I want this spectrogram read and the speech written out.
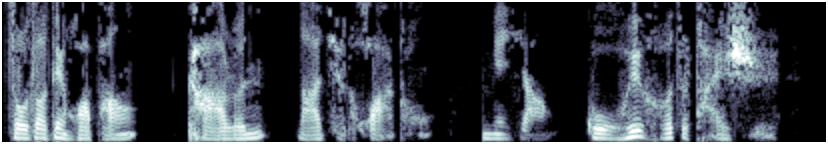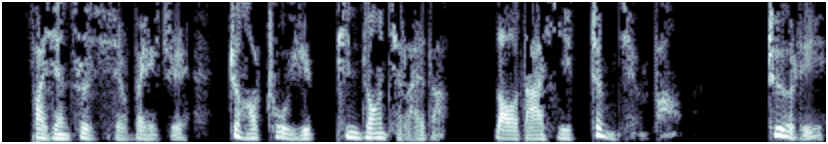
走到电话旁，卡伦拿起了话筒，面向骨灰盒子台时，发现自己的位置正好处于拼装起来的老达西正前方，这里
